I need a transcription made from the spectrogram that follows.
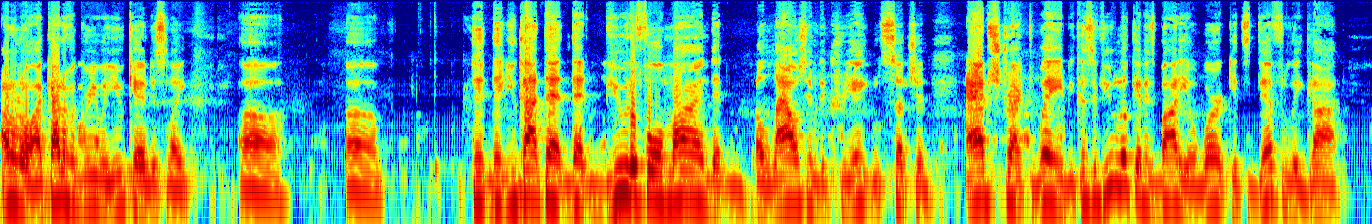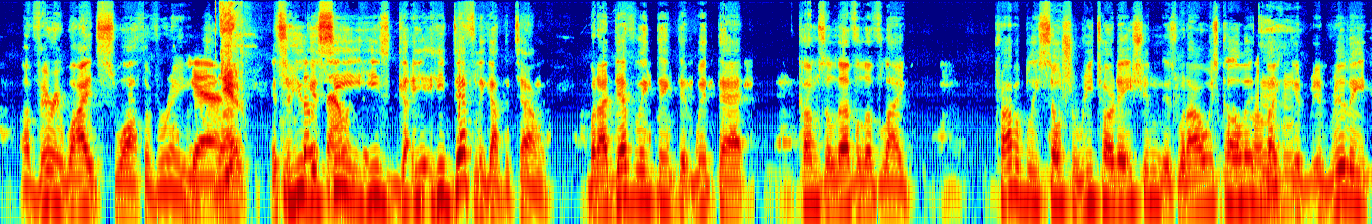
I don't know. I kind of agree with you, Kandyce. Like, uh, uh, that, that you got that that beautiful mind that allows him to create in such an abstract way. Because if you look at his body of work, it's definitely got a very wide swath of range. Yeah. right? Yeah. And so He's you so can see talented. he's got he he definitely got the talent. But I definitely think that with that comes a level of like probably social retardation is what I always call it. Like it, it really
